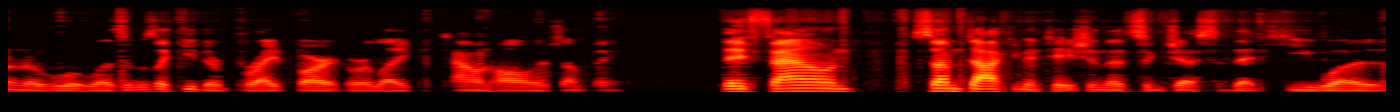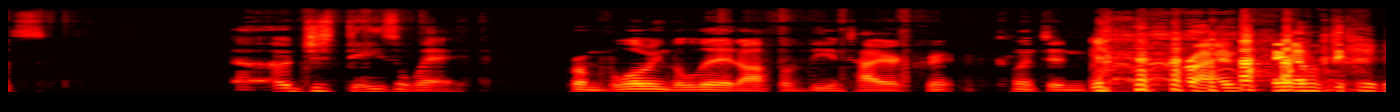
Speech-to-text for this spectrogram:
don't know who it was. It was like either Breitbart or like Town Hall or something. They found some documentation that suggested that he was uh, just days away from blowing the lid off of the entire Clinton crime family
